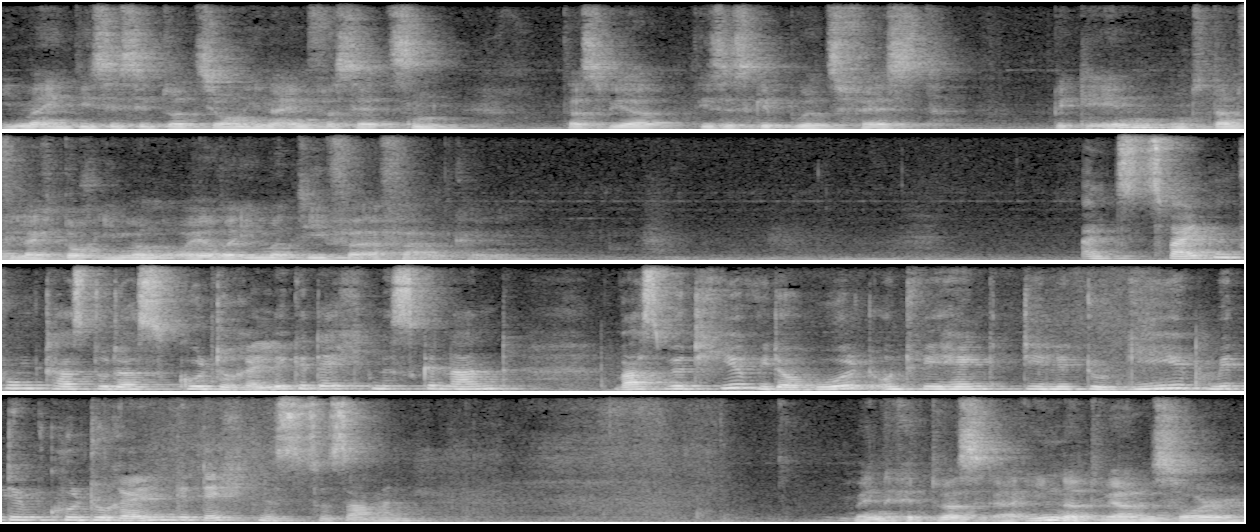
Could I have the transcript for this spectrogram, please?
immer in diese Situation hineinversetzen, dass wir dieses Geburtsfest begehen und dann vielleicht doch immer neu oder immer tiefer erfahren können. Als zweiten Punkt hast du das kulturelle Gedächtnis genannt. Was wird hier wiederholt und wie hängt die Liturgie mit dem kulturellen Gedächtnis zusammen? wenn etwas erinnert werden soll,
